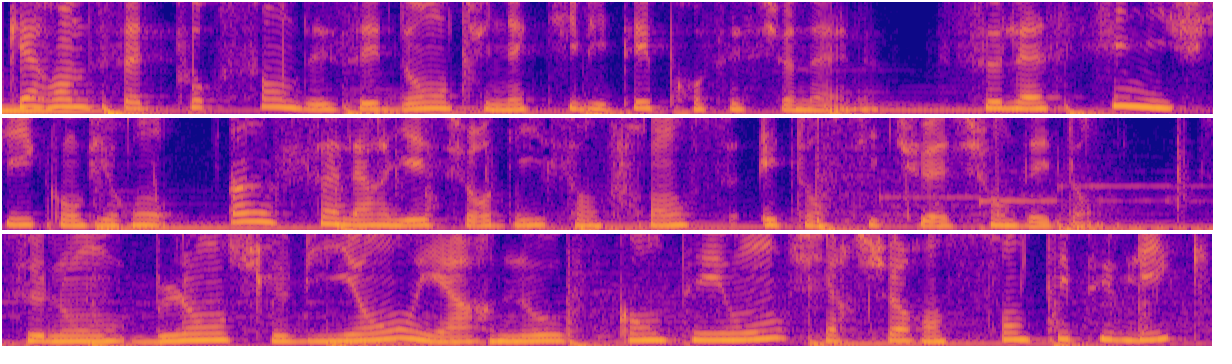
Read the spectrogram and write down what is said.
47% des aidants ont une activité professionnelle. Cela signifie qu'environ un salarié sur 10 en France est en situation d'aidant. Selon Blanche Lebihan et Arnaud Campéon, chercheurs en santé publique,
